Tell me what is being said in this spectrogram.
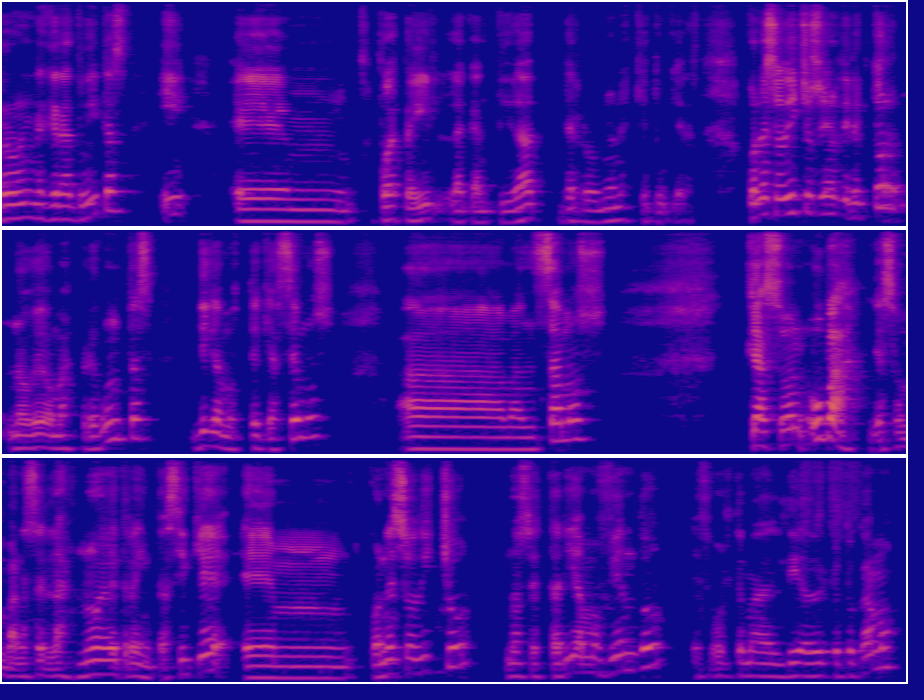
Reuniones gratuitas y em, puedes pedir la cantidad de reuniones que tú quieras. Con eso dicho, señor director, no veo más preguntas. Dígame usted qué hacemos. Avanzamos. Ya son, upa, ya son, van a ser las 9.30. Así que em, con eso dicho, nos estaríamos viendo, ese fue el tema del día de hoy que tocamos,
